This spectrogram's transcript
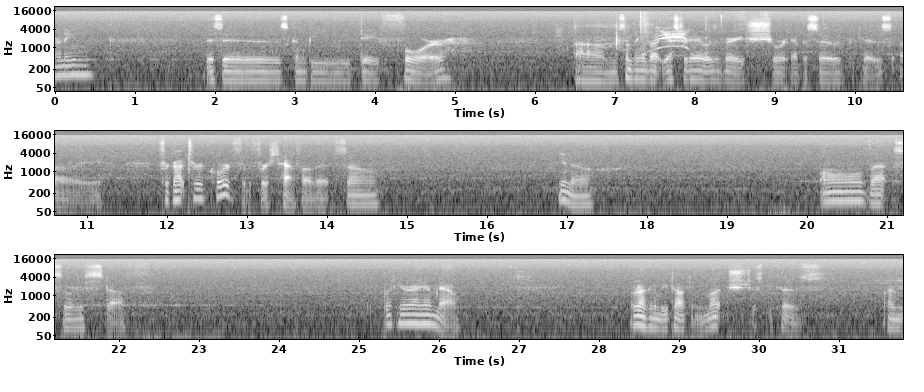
running. This is going to be day four. Um, something about yesterday was a very short episode because I forgot to record for the first half of it, so you know all that sort of stuff. But here I am now. I'm not going to be talking much just because I'm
